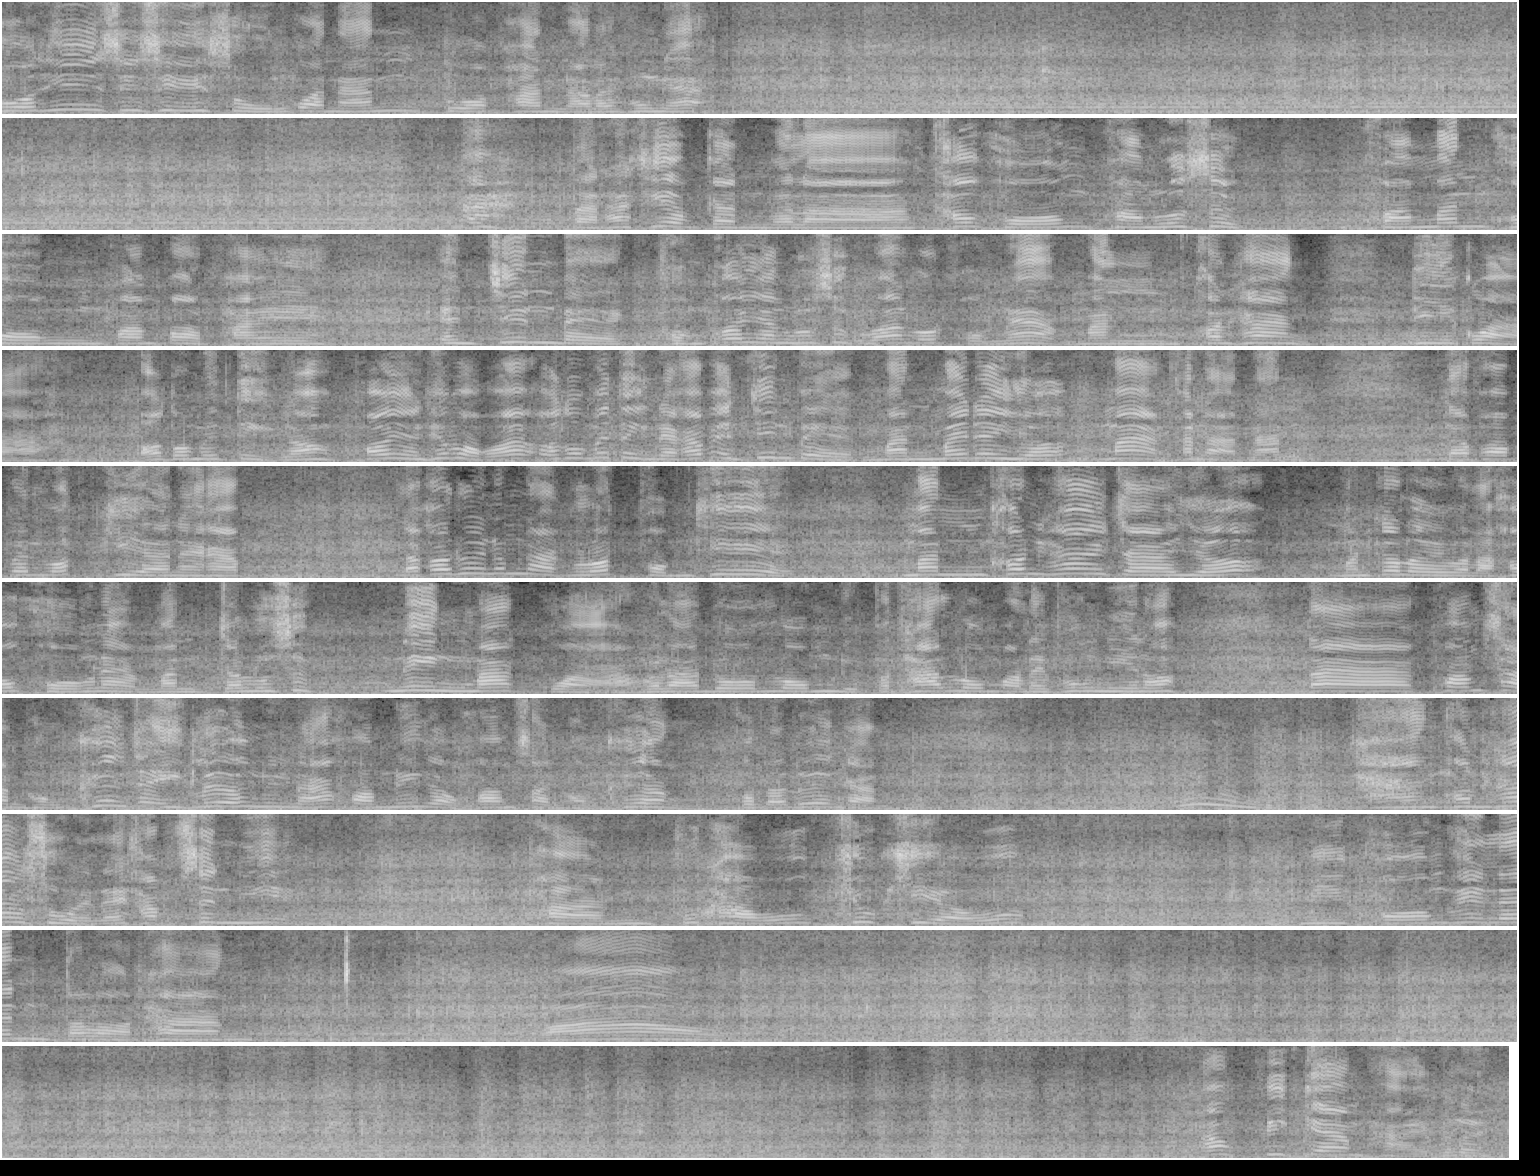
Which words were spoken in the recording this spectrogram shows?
ตัวที่ซีซีสูงกว่านั้นตัวพันอะไรพวกเนี้ยอะ แต่ถ้าเทียบกันเวลาเข้าโค้งความรู้สึกความมั่นคง ความปลอดภัย Engine Brake ผมก็ยังรู้สึกว่ารถผมเนี่ยมันค่อนข้างดีกว่าออโตเมติกเนาะเพราะอย่างที่บอกว่าออโตเมติกนะครับ Engine Brake มันไม่ได้เยอะมากขนาดนั้น แต่พอเป็นรถเกียร์นะครับ แล้วก็ด้วยน้ำหนักรถผมที่มันค่อนข้างจะเยอะมันก็เลยเวลาเข้าโค้งเนี่ยมันจะรู้สึกนิ่งมากกว่า เวลาโดนลมหรือประทะลมอะไรพวกนี้เนาะ แต่ความสั่นของเครื่องจะอีกเรื่องหนึงนะ ความนิ่งกับความสั่นของเครื่องคนละเรื่องกันทางค่อนข้างสวยเลยครับ เส้นนี้ ผ่านภูเขาเขียวๆมีโค้งให้เล่นตลอดทาง ว้าวเอ้าพี่แก้มหายไปเลย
